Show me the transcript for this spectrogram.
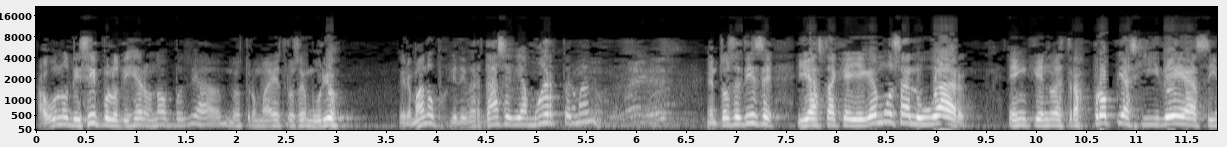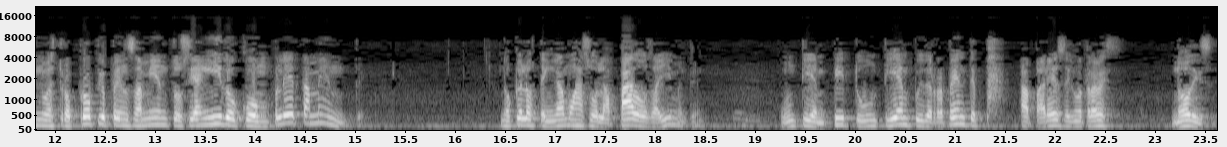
Algunos discípulos dijeron, no, pues ya nuestro maestro se murió. Hermano, porque de verdad se había muerto, hermano. Entonces dice, y hasta que lleguemos al lugar en que nuestras propias ideas y nuestro propio pensamiento se han ido completamente, no que los tengamos asolapados ahí, ¿me entiendes? Un tiempito, un tiempo y de repente aparecen otra vez. No dice,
